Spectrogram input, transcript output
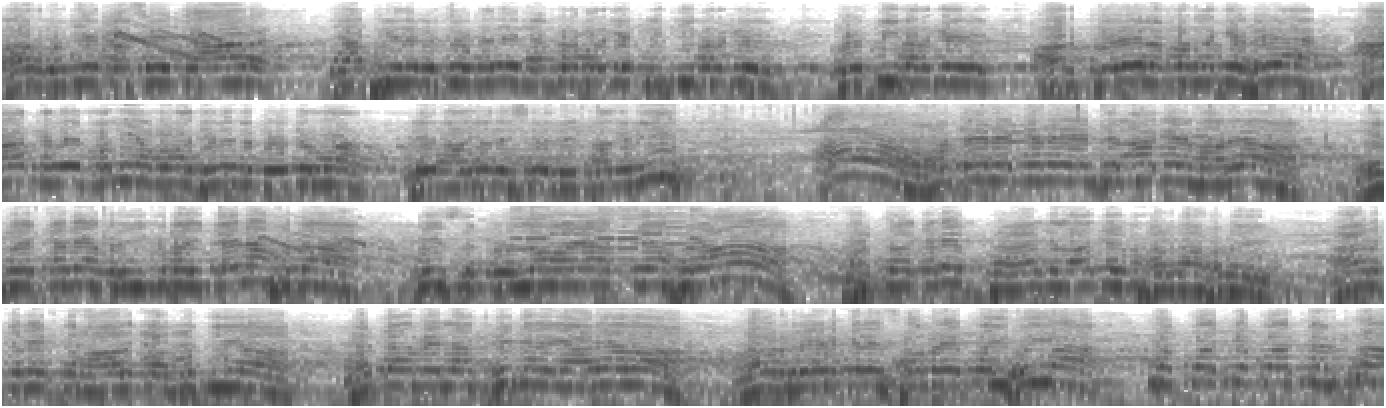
ਔਰ ਦੂਜੇ ਪਾਸੇ ਚਾਰ ਜਾਫੀਆਂ ਦੇ ਵਿੱਚੋਂ ਕਹਿੰਦੇ ਲੰਬੜ ਵਰਗੇ, ਪੀਤੀ ਵਰਗੇ ਗੋਪੀ ਵਰਗੇ ਔਰ ਦੋ ਲੰਬੜ ਲੱਗੇ ਹੋਏ ਆ। ਆ ਕਹਿੰਦੇ ਮੱਲੀਆਂ ਵਾਲਾ ਜ਼ਿਲ੍ਹੇ ਦੇ ਨਕੋਦਰ ਦਾ ਇਹ ਨੌਜਵਾਨ ਇਸ ਵੇਲੇ ਦੇਖਾਂਗੇ ਵੀ ਆ ਹੁੰਦੇ ਨੇ ਕਹਿੰਦੇ ਇੰਜ ਲਾ ਕੇ ਮਾਰਿਆ। ਜਿਵੇਂ ਕਹਿੰਦੇ ਅਮਰੀਕ ਬਾਈ ਕਹਿਣਾ ਹੁੰਦਾ ਵੀ ਸਕੂਲੋਂ ਆਇਆ ਤੇ ਹੋਇਆ? ਹੁਣ ਤਾਂ ਬੈਗ ਲਾ ਕੇ ਮਾਰਦਾ ਹੋਵੇ। ਐਨ ਕਹਿੰਦੇ ਕਮਾਲ ਕਰ ਦਿੱਤੀ ਆ। ਵੱਡਾ ਮੇਲਾ ਖੇਡਿਆ ਜਾ ਰਿਹਾ ਔਰ ਰੇਡ ਕਰੇ ਸਾਹਮਣੇ ਪਈ ਹੋਈ ਆ। ਚੱਪਾ ਚੱਪਾ ਚੜਫਾ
